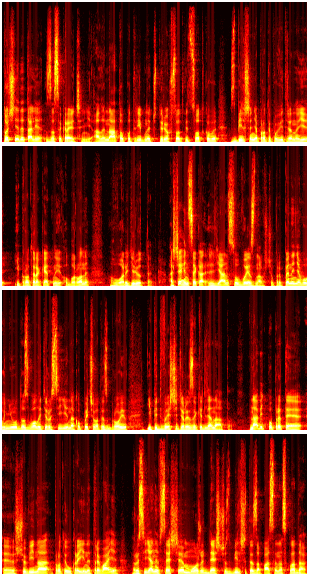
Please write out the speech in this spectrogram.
Точні деталі засекречені, але НАТО потрібне 400% збільшення протиповітряної і протиракетної оборони, говорить Рютте. А ще генсек Альянсу визнав, що припинення вогню дозволить Росії накопичувати зброю і підвищить ризики для НАТО. Навіть попри те, е, що війна проти України триває, росіяни все ще можуть дещо збільшити запаси на складах,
